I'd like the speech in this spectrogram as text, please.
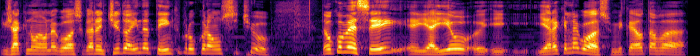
já que não é um negócio garantido, ainda tem que procurar um CTO. Então comecei, e aí eu. E, e era aquele negócio. O Mikael estava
